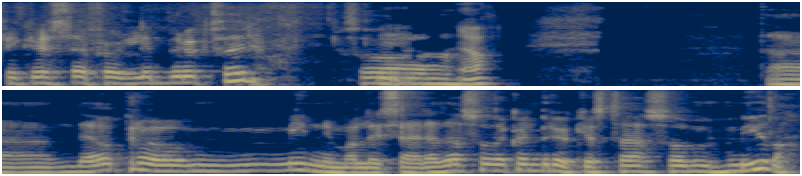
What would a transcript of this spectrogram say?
fikk vi selvfølgelig brukt for. Så Ja. det, det å prøve å minimalisere det, så det kan brukes til så mye, da,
